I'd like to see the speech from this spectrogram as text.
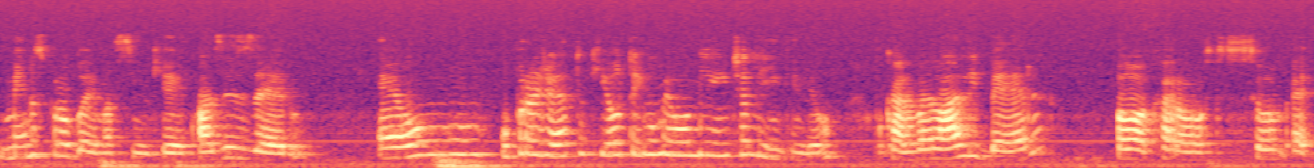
menos problema assim, que é quase zero, é o, o projeto que eu tenho o meu ambiente ali, entendeu? O cara vai lá, libera, fala, ó, Carol, se eu- é-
